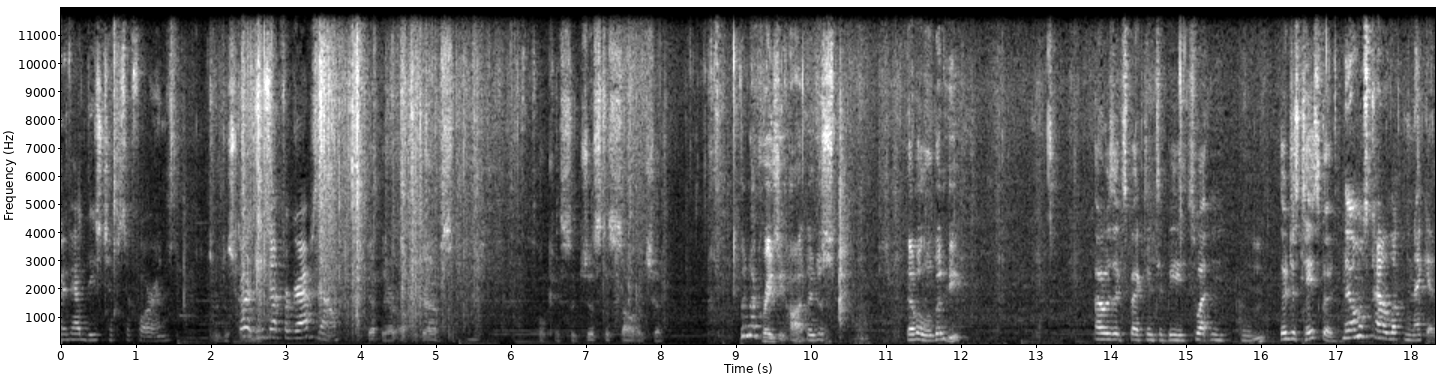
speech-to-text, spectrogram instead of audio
We've had these chips before, and They're just good. These are for grabs now. Yep, they are up for grabs. Okay, so just a solid chip. They're not crazy hot. They just they have a little bit of heat. I was expecting to be sweating. and They just taste good. They almost kind of look naked.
